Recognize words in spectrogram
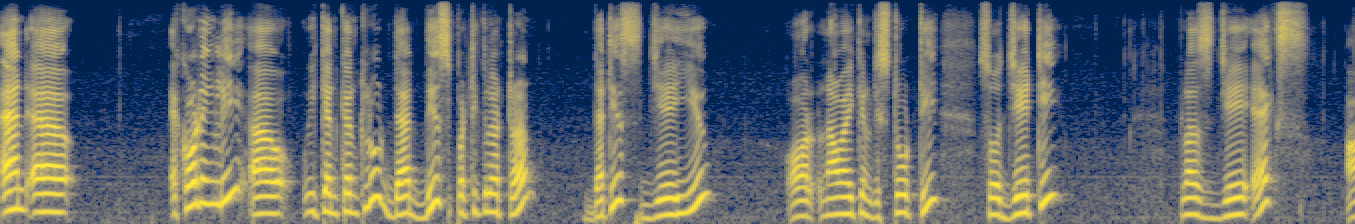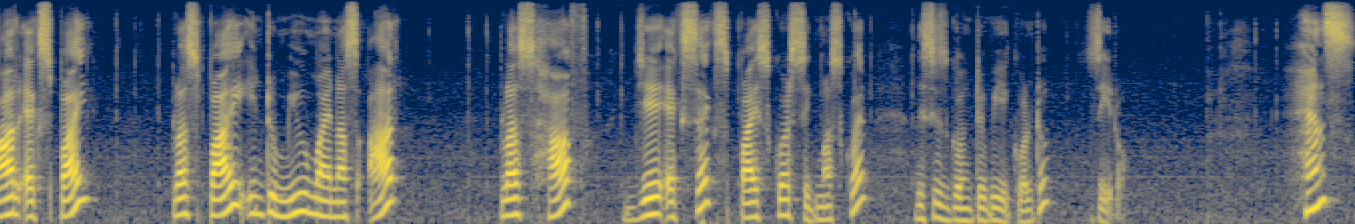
and uh, accordingly, uh, we can conclude that this particular term that is j u or now I can restore t. So, j t plus j x r x pi plus pi into mu minus r plus half j x x pi square sigma square this is going to be equal to 0. Hence,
